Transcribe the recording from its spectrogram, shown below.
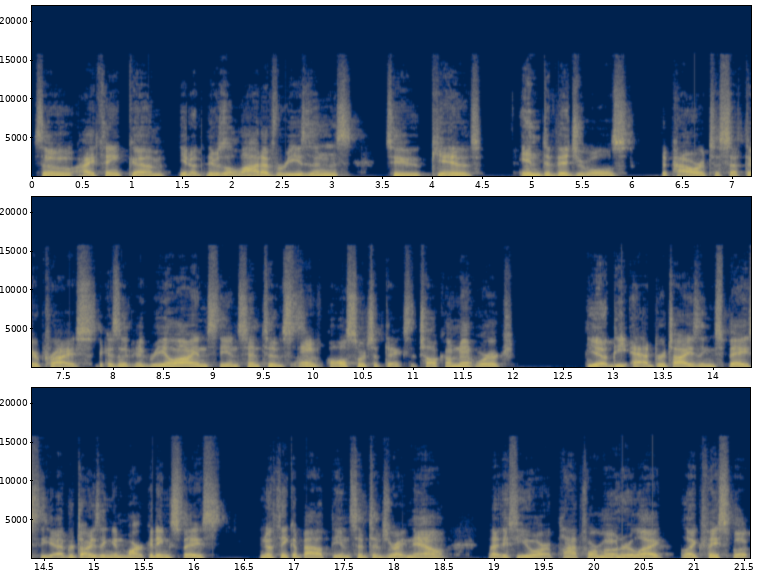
So I think um, you know there's a lot of reasons to give individuals the power to set their price because it, it realigns the incentives of all sorts of things the telecom network you know the advertising space the advertising and marketing space. You know think about the incentives right now. Uh, if you are a platform owner like like facebook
